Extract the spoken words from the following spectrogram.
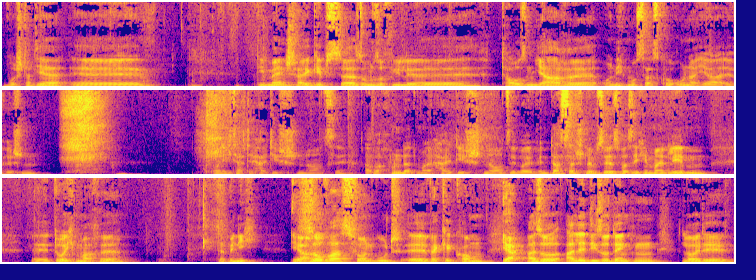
wo stand hier, äh, die Menschheit gibt es da so und so viele tausend Jahre und ich muss das Corona-Jahr erwischen. Und ich dachte, halt die Schnauze. Aber hundertmal, halt die Schnauze, weil wenn das das Schlimmste ist, was ich in meinem Leben äh, durchmache, da bin ich Ja. sowas von gut äh, weggekommen. Ja. Also alle, die so denken, Leute,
